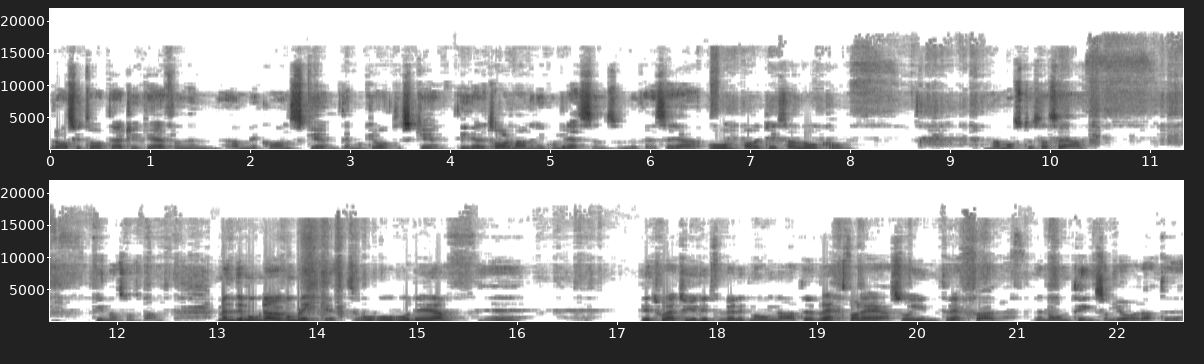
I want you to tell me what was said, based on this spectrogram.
bra citat där tycker jag är från den amerikanske demokratiske tidigare talmannen i kongressen som brukade säga All politics are local. Man måste så att säga finnas någonstans. Men det mogna ögonblicket och, och, och det, eh, det tror jag är tydligt för väldigt många att rätt vad det är så inträffar det någonting som gör att eh,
